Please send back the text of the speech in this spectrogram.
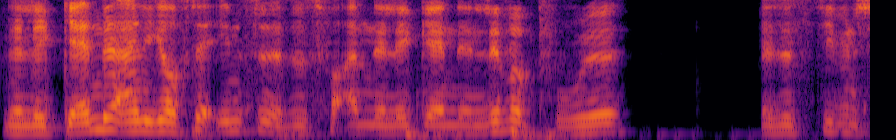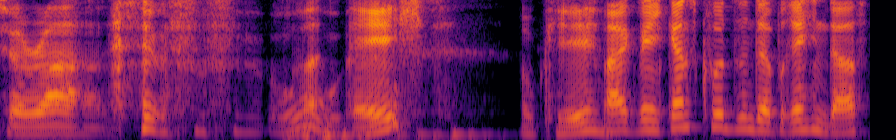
eine Legende eigentlich auf der Insel. Es ist vor allem eine Legende in Liverpool. Es ist Steven Gerrard. Oh. Echt? Okay. Mike, wenn ich ganz kurz unterbrechen darf,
